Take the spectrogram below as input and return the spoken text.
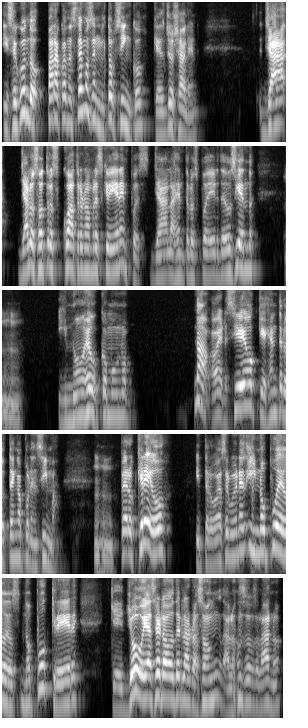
Y segundo, para cuando estemos en el top 5, que es Josh Allen, ya, ya los otros cuatro nombres que vienen, pues ya la gente los puede ir deduciendo. Y no veo como uno. No, a ver, sí veo que gente lo tenga por encima. Pero creo, y te lo voy a hacer muy honesto, y no puedo, no puedo creer que yo voy a ser la voz de la razón, Alonso Solano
